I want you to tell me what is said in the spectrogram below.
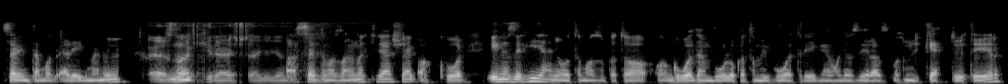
Szerintem az elég menő. Ez nagy királyság, igen. Azt szerintem az nagyon nagy királyság. Akkor én ezért hiányoltam azokat a, a golden ballokat, ami volt régen, hogy azért az, az mondjuk kettőt ér,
